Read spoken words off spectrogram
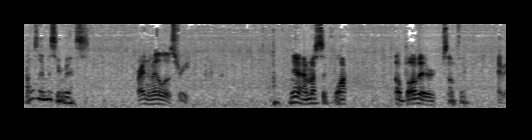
How was I missing this? Right in the middle of the street. Yeah, I must have walked above it or something. Maybe.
